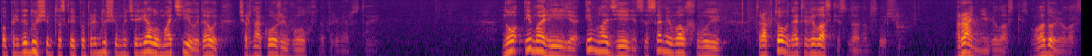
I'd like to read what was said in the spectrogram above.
по предыдущим, так сказать, по предыдущему материалу мотивы, да, вот чернокожий волк, например, стоит. Но и Мария, и младенец, и сами волхвы трактованы, это Веласкес в данном случае. Ранний Веласкес, молодой Веласкес.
